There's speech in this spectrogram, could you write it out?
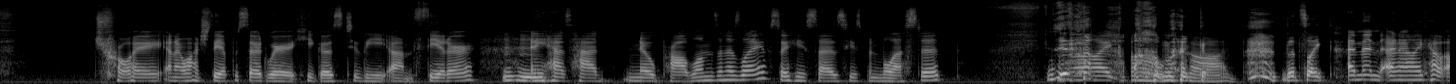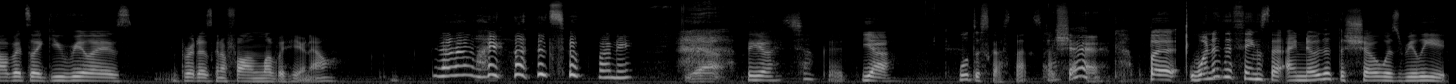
Troy, and I watched the episode where he goes to the um, theater, and he has had no problems in his life. So he says he's been molested. I'm like, oh, my god. God. That's like, And then, and I like how Abed's like, you realize Britta's gonna fall in love with you now. And I'm like, it's so funny. yeah. But yeah, it's so good. Yeah, we'll discuss that stuff. Sure. But one of the things that I know that the show was really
